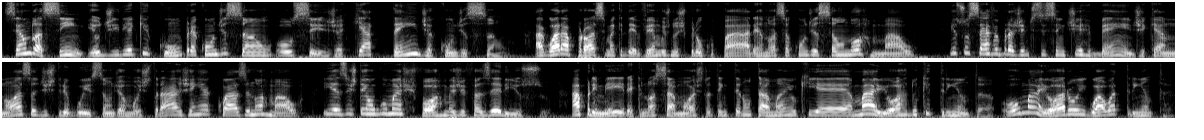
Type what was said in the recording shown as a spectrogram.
Sendo assim, eu diria que cumpre a condição, ou seja, que atende à condição. Agora, a próxima que devemos nos preocupar é a nossa condição normal. Isso serve para a gente se sentir bem de que a nossa distribuição de amostragem é quase normal. E existem algumas formas de fazer isso. A primeira é que nossa amostra tem que ter um tamanho que é maior do que 30, ou maior ou igual a 30.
